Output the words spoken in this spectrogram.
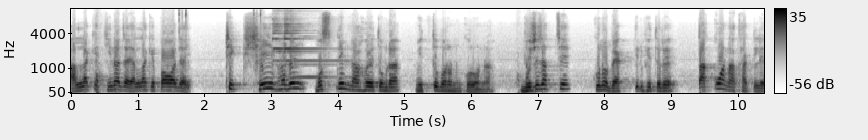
আল্লাহকে চিনা যায়, আল্লাহকে পাওয়া যায়, ঠিক সেইভাবেই মুসলিম না হয়ে তোমরা মৃত্যুবরণ করো না। বুঝে যাচ্ছে, কোনো ব্যক্তির ভিতরে তাকুয়া না থাকলে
